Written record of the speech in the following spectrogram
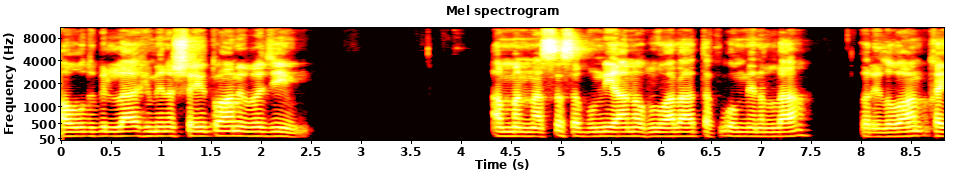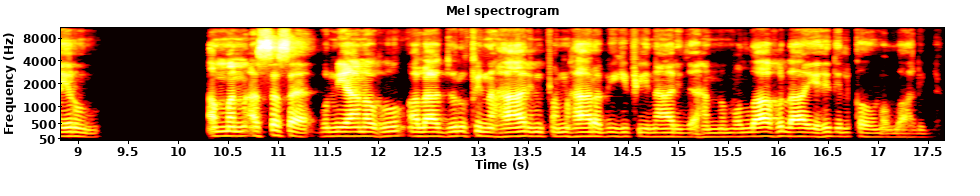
أعوذ بالله من الشيطان الرجيم. أمن أسس بنيانه على تقوى من الله ورضوان خير. أمن أسس بنيانه على جرف نهار فانهار به في نار جهنم. والله لا يهدي القوم الظالمين.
